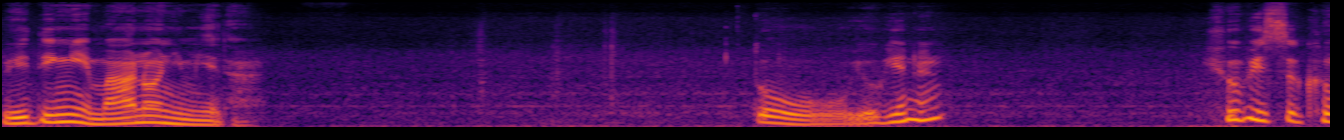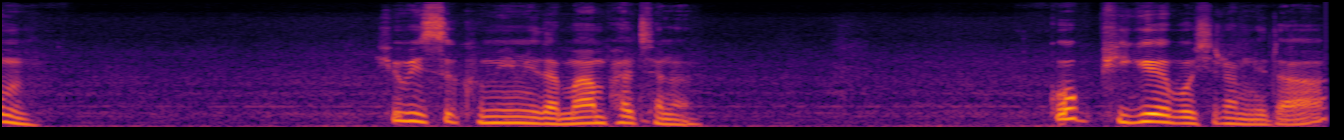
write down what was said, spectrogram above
웨딩이 만원입니다. 또 여기는 휴비스 금. 휴비스 금입니다. 18,000원. 꼭 비교해 보시랍니다.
